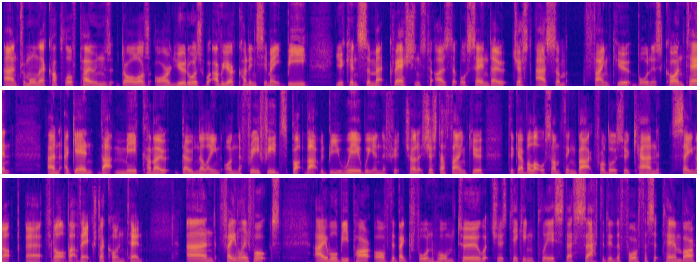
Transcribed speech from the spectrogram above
and from only a couple of pounds, dollars, or euros, whatever your currency might be, you can submit questions to us that we'll send out just as some thank you bonus content. And again, that may come out down the line on the free feeds, but that would be way, way in the future. It's just a thank you to give a little something back for those who can sign up uh, for a little bit of extra content. And finally, folks, I will be part of the Big Phone Home 2, which is taking place this Saturday, the 4th of September,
